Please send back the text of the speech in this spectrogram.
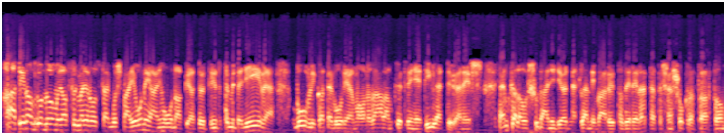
Hát én azt gondolom, hogy az, hogy Magyarország most már jó néhány hónapja történt, több mint egy éve bóvli kategóriában van az államkötvényét illetően, és nem kell ahhoz Surányi Györgynek lenni, bár őt azért én rettetesen sokra tartom,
